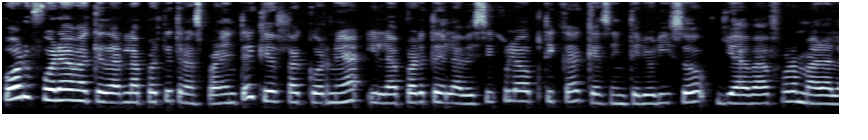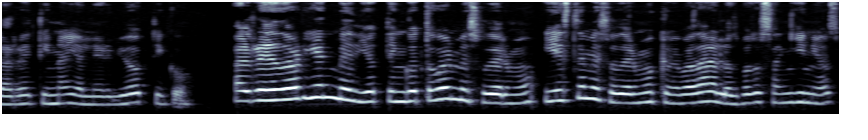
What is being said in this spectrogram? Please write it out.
Por fuera va a quedar la parte transparente, que es la córnea, y la parte de la vesícula óptica que se interiorizó ya va a formar a la retina y al nervio óptico. Alrededor y en medio tengo todo el mesodermo y este mesodermo que me va a dar a los vasos sanguíneos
